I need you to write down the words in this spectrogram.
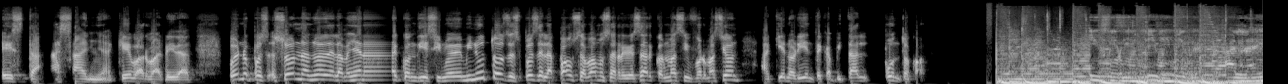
esta hazaña. Qué barbaridad. Bueno, pues son las nueve de la mañana con diecinueve minutos. Después de la pausa vamos a regresar con más información aquí en orientecapital.com. Informativo al.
